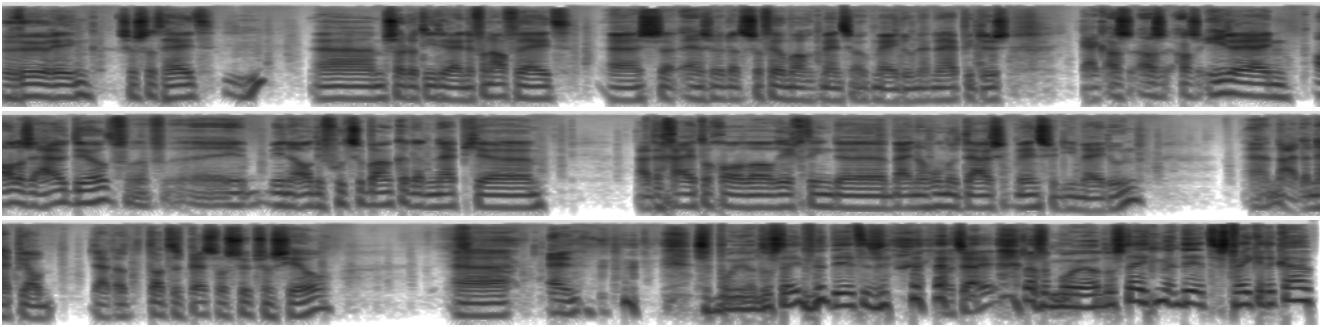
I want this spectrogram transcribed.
reuring, zoals dat heet. Mhm. Ehm, zodat iedereen er vanaf weet. eh, zo- en zodat zoveel mogelijk mensen ook meedoen. En dan heb je dus. Kijk, als, als, als iedereen alles uitdeelt eh, binnen al die voedselbanken, dan heb je. Nou, dan ga je toch al wel richting de bijna 100.000 mensen die meedoen. En nou, dan heb je al. Ja, dat, dat is best wel substantieel. Eh, en Dat is een mooi understatement dit. Is, wat zei je? dat is een mooi understatement dit. Is twee keer de kuip.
